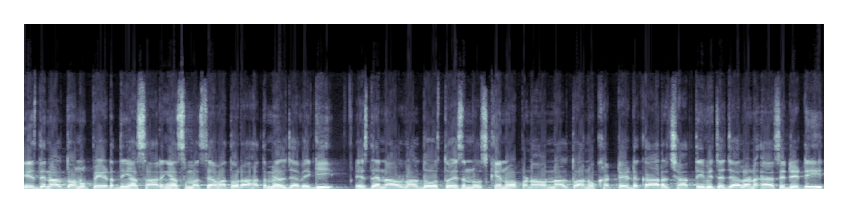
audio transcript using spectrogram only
ਇਸ ਦੇ ਨਾਲ ਤੁਹਾਨੂੰ ਪੇਟ ਦੀਆਂ ਸਾਰੀਆਂ ਸਮੱਸਿਆਵਾਂ ਤੋਂ ਰਾਹਤ ਮਿਲ ਜਾਵੇਗੀ। ਇਸ ਦੇ ਨਾਲ-ਨਾਲ ਦੋਸਤੋ, ਇਸ ਨੁਸਖੇ ਨੂੰ ਅਪਣਾਉਣ ਨਾਲ ਤੁਹਾਨੂੰ ਖੱਟੇ ਡਕਾਰ, ਛਾਤੀ ਵਿੱਚ ਜਲਣ, ਐਸਿਡਿਟੀ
